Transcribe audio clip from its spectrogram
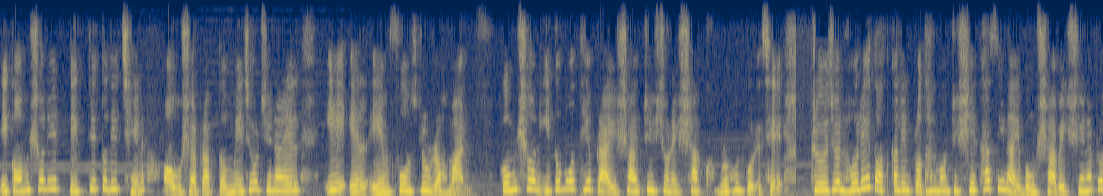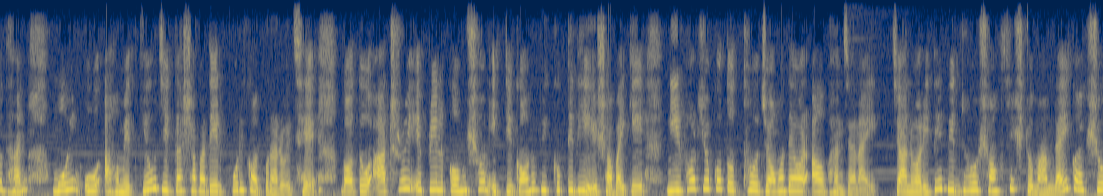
এই কমিশনের নেতৃত্ব দিচ্ছেন অবসরপ্রাপ্ত major general A L M Fazlur Rahman. কমিশন ইতোমধ্যে প্রায় সাঁত্রিশ জনের সাক্ষ্য গ্রহণ করেছে। প্রয়োজন হলে তৎকালীন প্রধানমন্ত্রী শেখ হাসিনা এবং সাবেক সেনাপ্রধান মঈন উ আহমেদকেও জিজ্ঞাসাবাদের পরিকল্পনা রয়েছে। গত আঠারোই এপ্রিল কমিশন একটি গণবিজ্ঞপ্তি দিয়ে সবাইকে নির্ভরযোগ্য তথ্য জমা দেওয়ার আহ্বান জানায়। জানুয়ারিতে বিদ্রোহ সংশ্লিষ্ট মামলায় কয়েকশো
